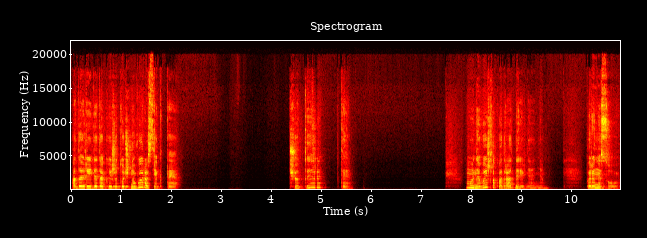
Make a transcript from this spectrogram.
а далі йде такий же точно вираз, як t. 4t. У мене вийшло квадратне рівняння. Перенесу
